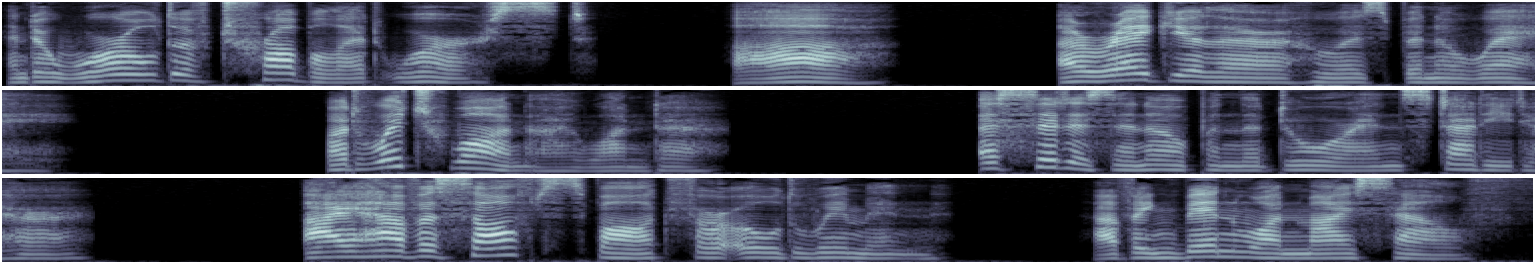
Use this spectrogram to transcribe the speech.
and a world of trouble at worst. Ah, a regular who has been away. But which one, I wonder? A citizen opened the door and studied her. I have a soft spot for old women, having been one myself.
